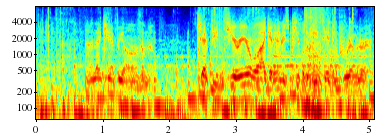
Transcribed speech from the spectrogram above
No, that can't be all of them. Check the interior while I get Henry's people to maintain the perimeter.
